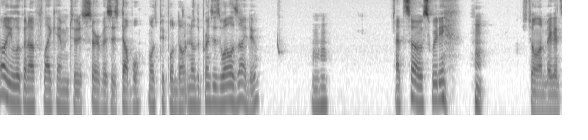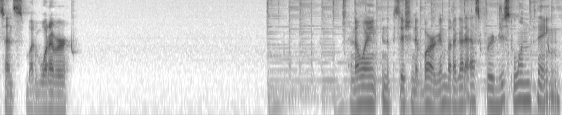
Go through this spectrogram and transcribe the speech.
Well, you look enough like him to serve as his double. Most people don't know the prince as well as I do. Mm-hmm. That's so, sweetie. Hmm. Still not making sense, but whatever. I know I ain't in the position to bargain, but I gotta ask for just one thing.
